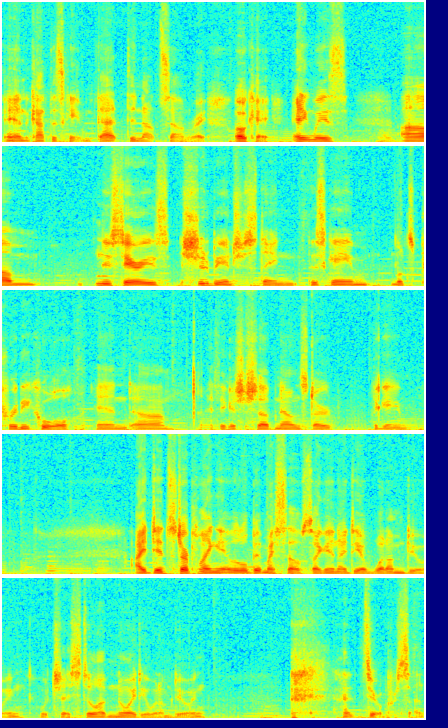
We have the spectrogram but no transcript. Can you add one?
and got this game. That did not sound right. Okay, anyways, um, new series should be interesting. This game looks pretty cool, and um, I think I should shut up now and start the game. I did start playing it a little bit myself, so I get an idea of what I'm doing, which I still have no idea what I'm doing. At 0%.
